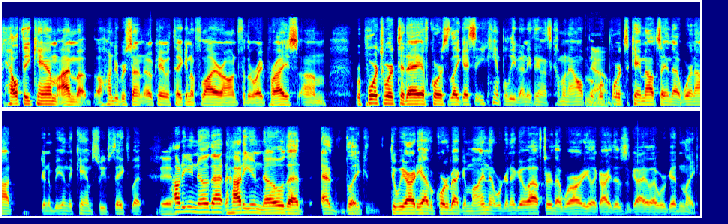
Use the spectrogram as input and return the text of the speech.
healthy Cam, I'm a 100% okay with taking a flyer on for the right price. Um, reports were today, of course, like I said, you can't believe anything that's coming out, but No. reports came out saying that we're not going to be in the Cam sweepstakes. But Yeah. how do you know that? How do you know that? Like, do we already have a quarterback in mind that we're going to go after? That we're already like, all right, this is a guy that we're getting. Like,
